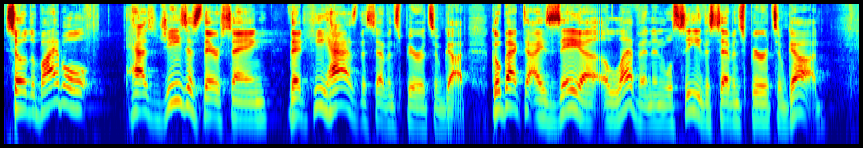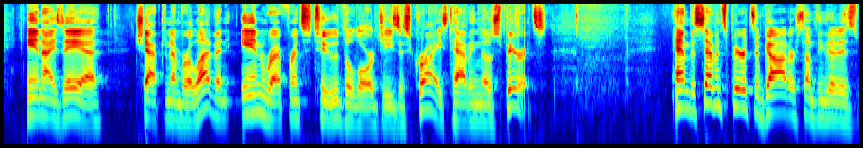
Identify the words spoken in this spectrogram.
So the Bible has Jesus there saying that he has the seven spirits of God. Go back to Isaiah 11 and we'll see the seven spirits of God. In Isaiah chapter number 11 in reference to the Lord Jesus Christ having those spirits. And the seven spirits of God are something that is,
